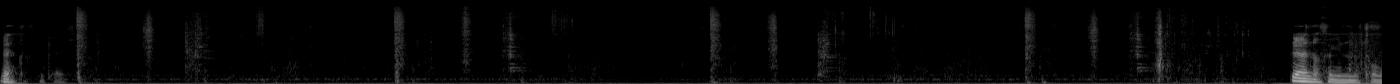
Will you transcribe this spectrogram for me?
Yeah, Yeah. nothing in at all.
